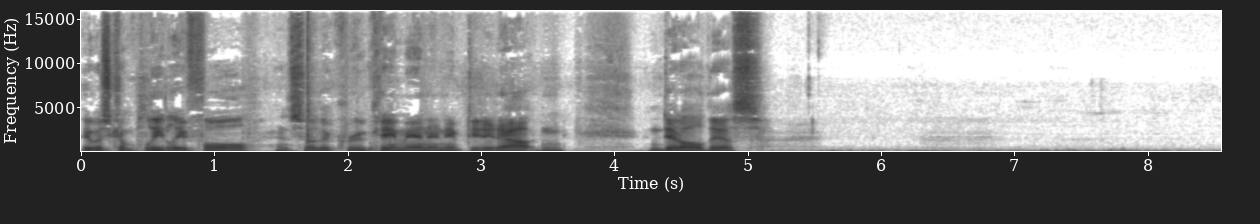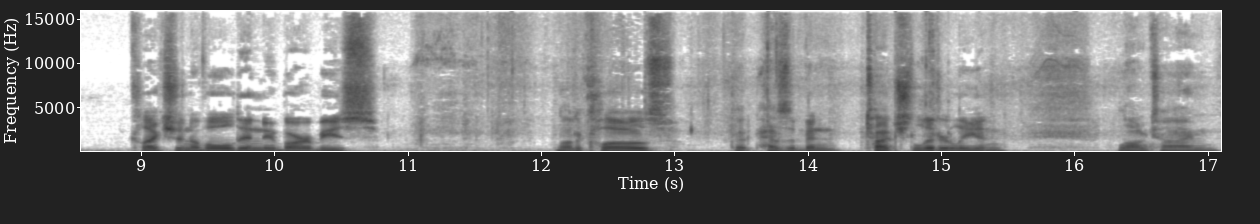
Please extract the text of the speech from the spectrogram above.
it was completely full. And so the crew came in and emptied it out and, and did all this. Collection of old and new Barbies. A lot of clothes that hasn't been touched literally in a long time.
